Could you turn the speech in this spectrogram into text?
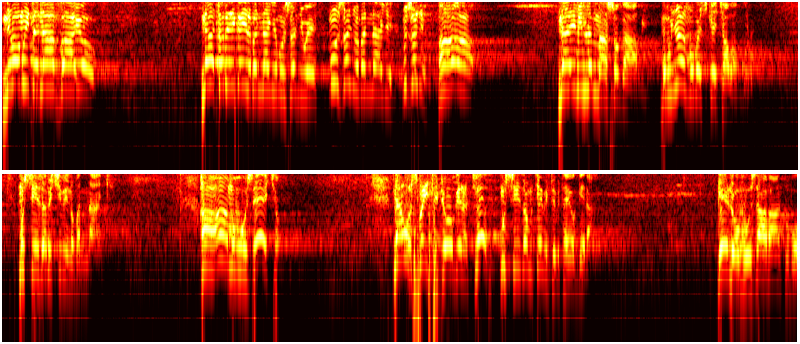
ne bamwita naavaayo natabegayira bannange munsonyiwe munsonyiwe bannange? Munsonyiwe aa nayimirira mumaaso gaabwe mu bunywevu obwekika ekyawaggulu musinza biki bino bannange? Aa mubuuze ekyo. Nawe okibaite byogera nti musinza mutya ebintu ebitayogera? Genda obuuze abantu bo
